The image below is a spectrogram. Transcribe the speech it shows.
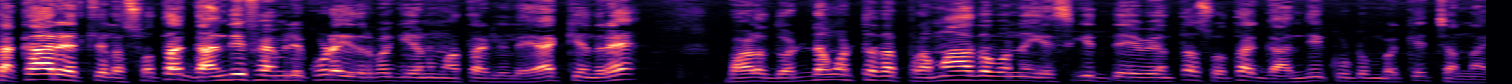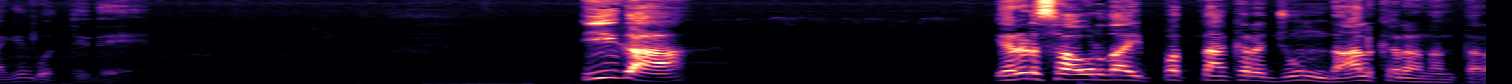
ಚಕಾರ ಎತ್ತಲಿಲ್ಲ. ಸ್ವತಃ ಗಾಂಧಿ ಫ್ಯಾಮಿಲಿ ಕೂಡ ಇದರ ಬಗ್ಗೆ ಏನು ಮಾತಾಡಲಿಲ್ಲ. ಯಾಕೆಂದರೆ ಭಾಳ ದೊಡ್ಡ ಮಟ್ಟದ ಪ್ರಮಾದವನ್ನು ಎಸಗಿದ್ದೇವೆ ಅಂತ ಸ್ವತಃ ಗಾಂಧಿ ಕುಟುಂಬಕ್ಕೆ ಚೆನ್ನಾಗಿ ಗೊತ್ತಿದೆ. ಈಗ ಎರಡು ಸಾವಿರದ ಇಪ್ಪತ್ನಾಲ್ಕರ ಜೂನ್ ನಾಲ್ಕರ ನಂತರ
